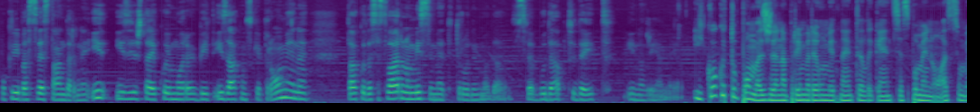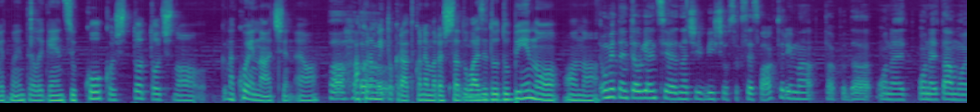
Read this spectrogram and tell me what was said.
pokriva sve standardne izvještaje koji moraju biti i zakonske promjene, tako da se stvarno mislim eto trudimo da sve bude up to date i na vrijeme. I koliko tu pomaže, na primjer, umjetna inteligencija? Spomenula si umjetnu inteligenciju. Koliko, što točno na koji način, evo? Pa, Ako nam je to kratko, ne moraš sad ulaziti u dubinu, ono... Umjetna inteligencija je znači više u success faktorima, tako da ona je, ona je tamo,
